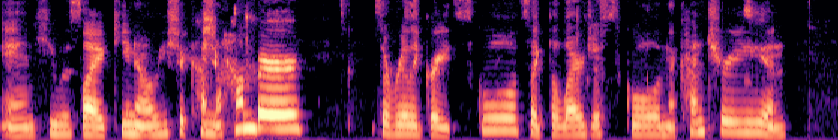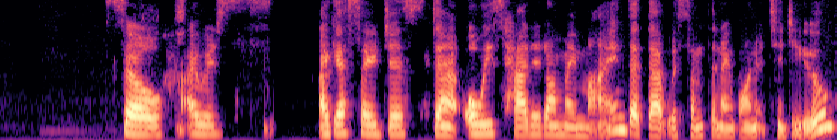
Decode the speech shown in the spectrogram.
And he was like, you know, you should come to Humber. It's a really great school. It's like the largest school in the country. And so I was, I guess I just uh, always had it on my mind that that was something I wanted to do.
